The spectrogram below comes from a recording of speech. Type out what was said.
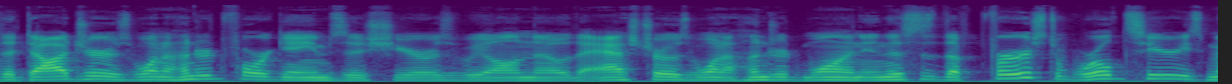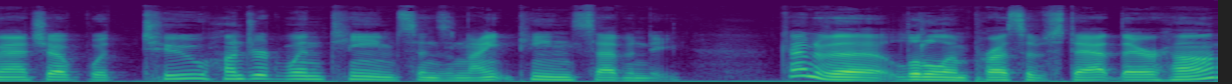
the Dodgers won 104 games this year, as we all know. The Astros won 101, and this is the first World Series matchup with 200 win teams since 1970. Kind of a little impressive stat there, huh?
